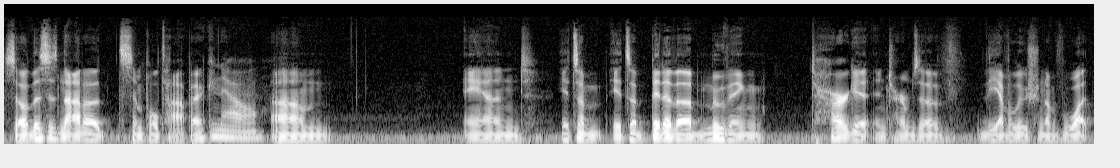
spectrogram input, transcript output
So this is not a simple topic. No. um, and it's a it's a bit of a moving target in terms of the evolution of what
